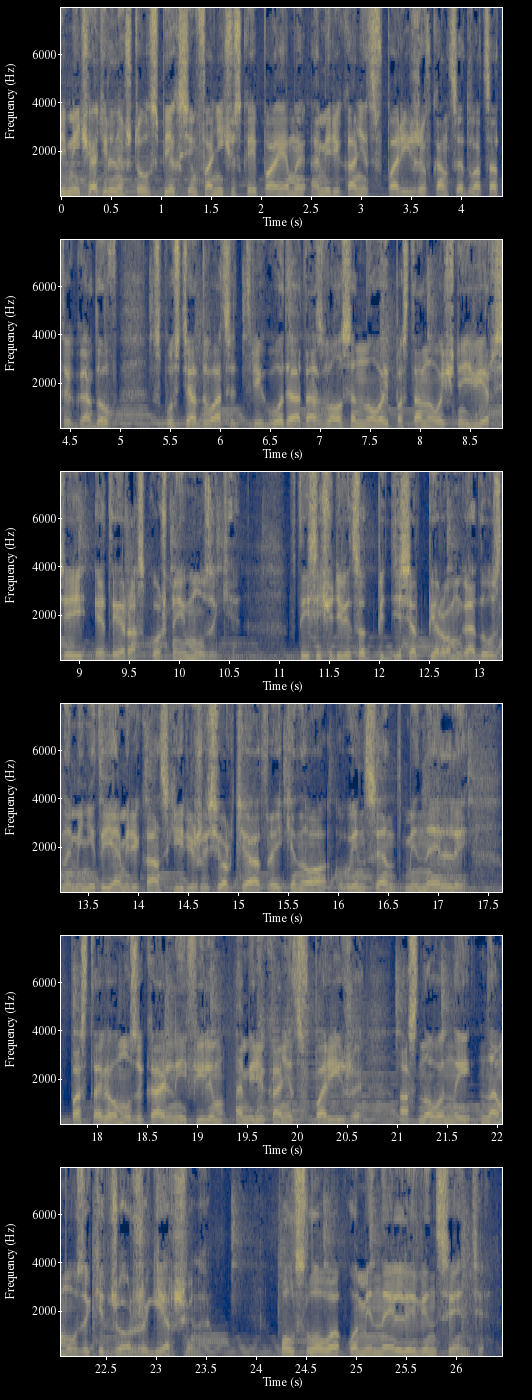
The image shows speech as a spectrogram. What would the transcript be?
Примечательно, что успех симфонической поэмы «Американец в Париже» в конце 20-х годов спустя 23 года отозвался новой постановочной версией этой роскошной музыки. В 1951 году знаменитый американский режиссер театра и кино Уинсент Минелли поставил музыкальный фильм «Американец в Париже», основанный на музыке Джорджа Гершвина. Полслова о Минелли Винсенте –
